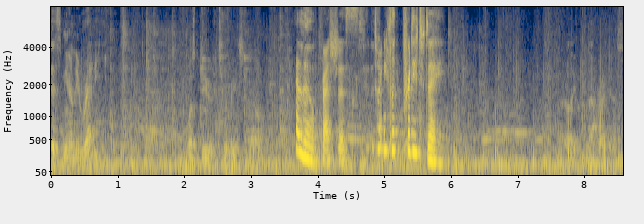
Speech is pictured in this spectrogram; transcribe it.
It's nearly ready. It Was due two weeks ago. Hello, precious. Don't you look pretty today? Better than never, I guess.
